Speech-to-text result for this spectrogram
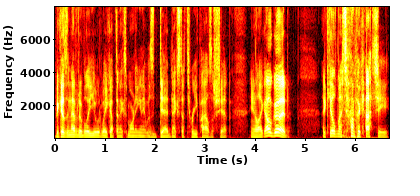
Because inevitably you would wake up the next morning and it was dead next to three piles of shit. And you're like, oh, good. I killed my Tamagotchi.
